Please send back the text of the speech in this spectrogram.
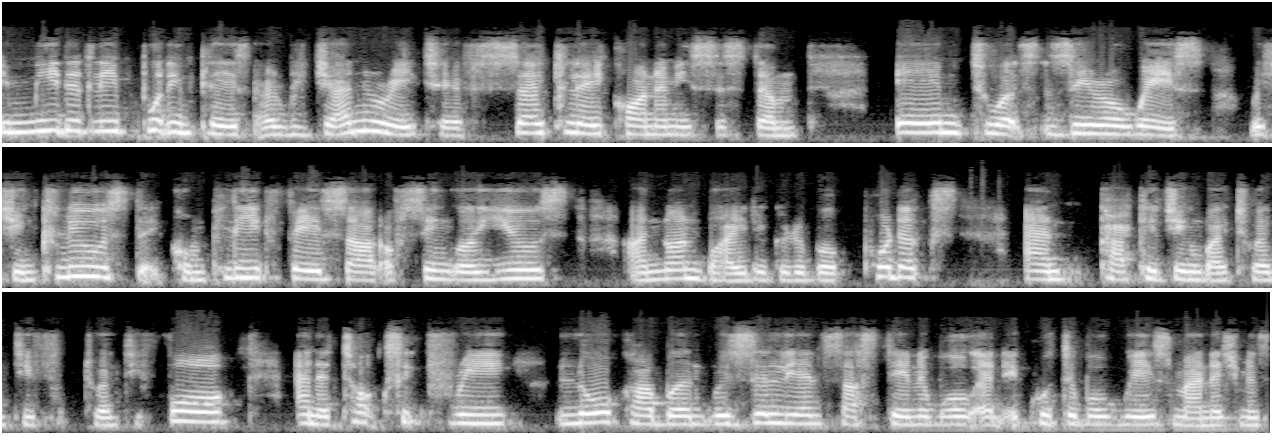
immediately put in place a regenerative circular economy system aim towards zero waste, which includes the complete phase out of single use and non biodegradable products and packaging by 2024, and a toxic free, low carbon, resilient, sustainable, and equitable waste management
